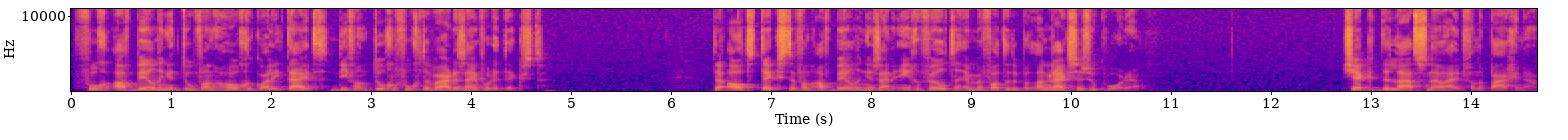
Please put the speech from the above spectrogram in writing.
Voeg afbeeldingen toe van hoge kwaliteit, die van toegevoegde waarde zijn voor de tekst. De alt-teksten van afbeeldingen zijn ingevuld en bevatten de belangrijkste zoekwoorden. Check de laadsnelheid van de pagina.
